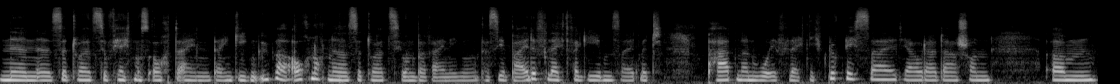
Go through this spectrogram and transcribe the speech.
eine, eine Situation, vielleicht muss auch dein, dein Gegenüber auch noch eine Situation bereinigen, dass ihr beide vielleicht vergeben seid mit Partnern, wo ihr vielleicht nicht glücklich seid, ja, oder da schon ähm,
